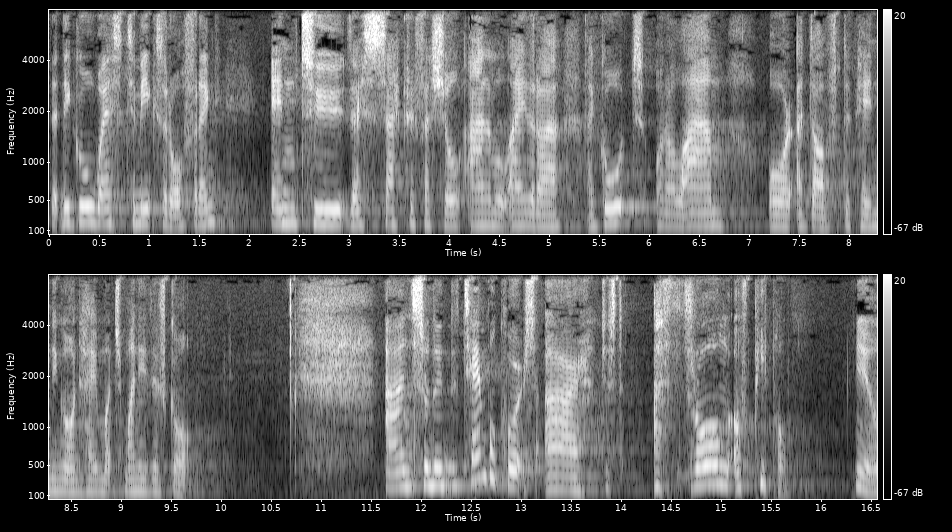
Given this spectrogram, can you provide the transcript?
that they go with to make their offering into this sacrificial animal, either a, a goat or a lamb or a dove, depending on how much money they've got. And so the, the temple courts are just a throng of people. You know,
